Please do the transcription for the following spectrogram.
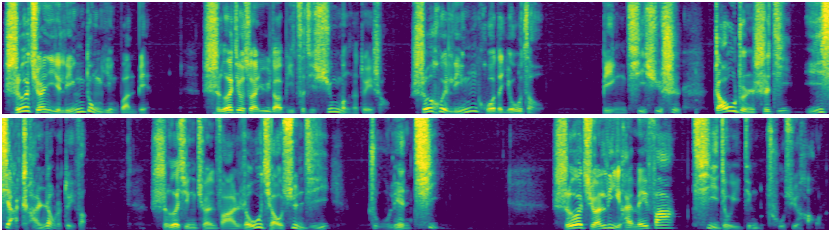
蛇拳以灵动应万变，蛇就算遇到比自己凶猛的对手，蛇会灵活的游走，屏气蓄势，找准时机，一下缠绕着对方。蛇形拳法柔巧迅疾，主练气。蛇拳力还没发。气就已经储蓄好了，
